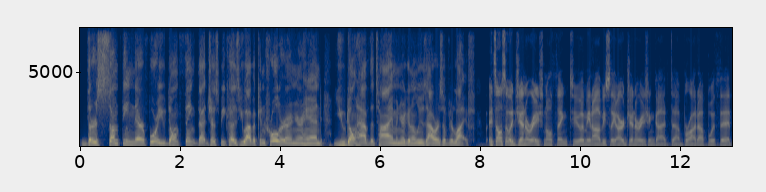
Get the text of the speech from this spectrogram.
there's something there for you. Don't think that just because you have a controller in your hand, you don't have the time and you're going to lose hours of your life. It's also a generational thing too. I mean, obviously our generation got uh, brought up with it,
